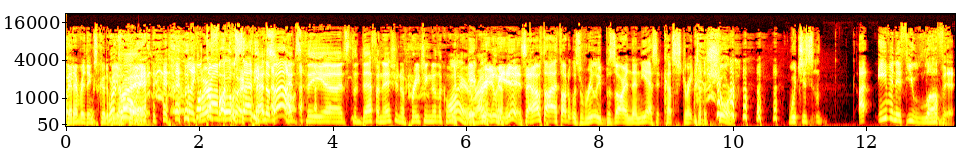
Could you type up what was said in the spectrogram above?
that everything's going to be cool. okay. like, What the on fuck was board. that even about? it's the uh, it's the definition of preaching to the choir, It right? really is, and I thought I thought it was really bizarre. And then yes, it cuts straight to the short, which is I, even if you love it,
